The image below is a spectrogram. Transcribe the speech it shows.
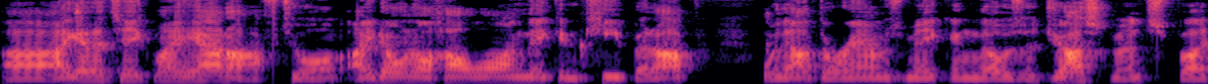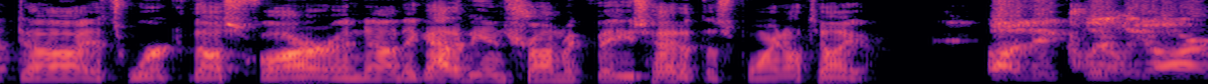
Uh, I got to take my hat off to him. I don't know how long they can keep it up without the Rams making those adjustments, but uh, it's worked thus far, and uh, they got to be in Sean McVay's head at this point. I'll tell you. Oh, they clearly are.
